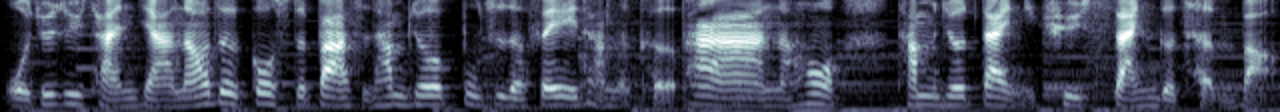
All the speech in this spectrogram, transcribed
我就去参加。然后这个 ghost bus 他们就会布置的非常的可怕啊。然后他们就带你去三个城堡，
